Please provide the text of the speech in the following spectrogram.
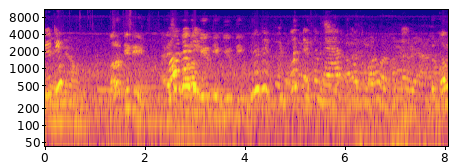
Beauty Call of Duty? প্রত্যেকটা ম্যাথ কত বড় বড়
